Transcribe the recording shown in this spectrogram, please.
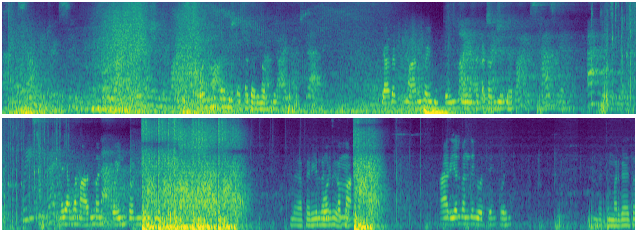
at the Sun Matrix soon. The life protection device from direct death. ज़्यादा मारूँगा ही मैं ज़्यादा मारूँगा नहीं कोई नहीं कोई नहीं यहाँ पे रियल बंदे भी होते हैं हाँ रियल बंदे भी होते हैं कोई। अगर तुम मर गए तो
